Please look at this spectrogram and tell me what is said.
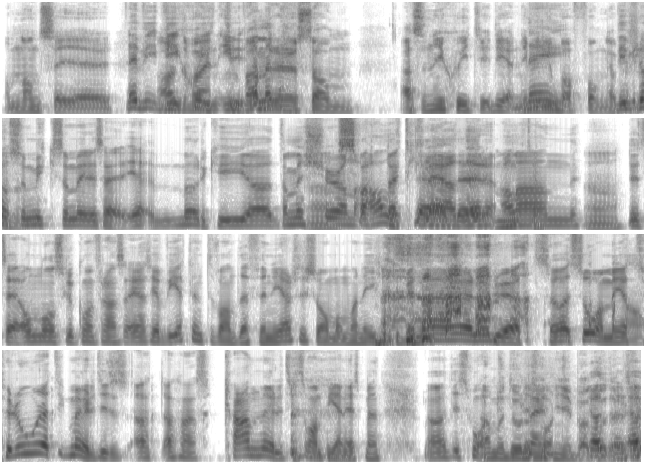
om någon säger... Nej, vi- det var en skiter ju- invandrare som... Alltså ni skiter ju i det. Ni vill ju bara fånga vi vill ha personen. så mycket som möjligt. Så här, ja, mörkhyad, Ja, men kön, svarta allt, kläder, kläder, allt, man. Ja. Du vet, så här, om någon skulle komma fram och säga jag vet inte vad han definierar sig som, om han är icke-binär eller du vet, så, så. Men jag tror att, det möjligtvis, att, att han kan möjligtvis vara en penis, men ja, det är svårt. Ja, men då lär ni bara Ja, gå ja, därifrån.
